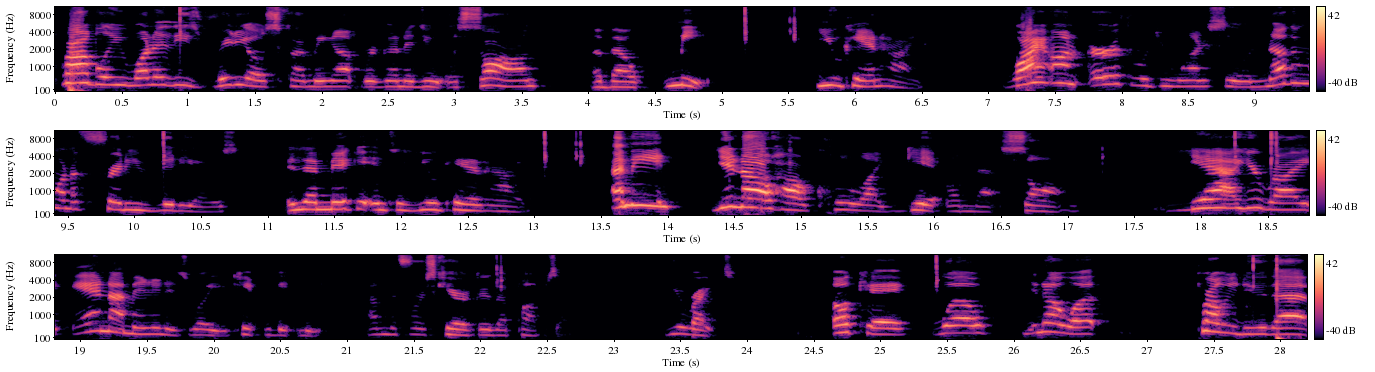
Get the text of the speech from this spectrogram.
probably one of these videos coming up, we're gonna do a song about me. You can't hide. Why on earth would you want to see another one of Freddy videos and then make it into You Can't Hide? I mean, you know how cool I get on that song. Yeah, you're right, and I'm in it as well. You can't forget me. I'm the first character that pops up. You're right. Okay, well, you know what? Probably do that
